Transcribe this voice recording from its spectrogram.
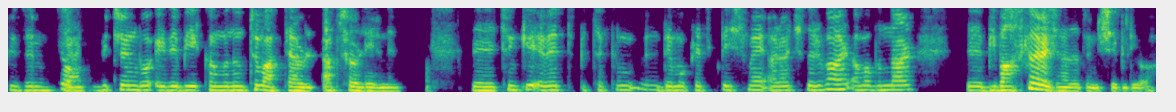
bizim Çok. yani bütün bu edebi kamunun tüm aktör, aktörlerinin. E, çünkü evet bir takım e, demokratikleşme araçları var ama bunlar e, bir baskı aracına da dönüşebiliyor.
